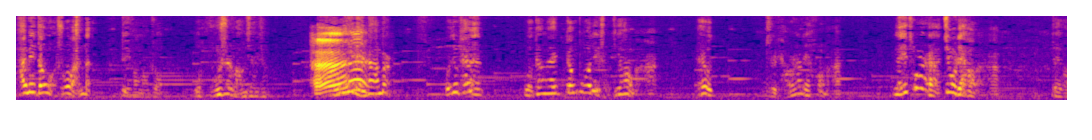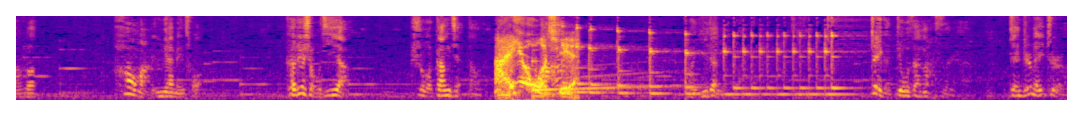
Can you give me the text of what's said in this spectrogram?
还没等我说完呢，对方忙说：“我不是王先生。”我一脸纳闷，我就看我刚才刚拨这手机号码，还有纸条上这号码，没错啊，就是这号码。对方说：“号码应该没错，可这手机呀、是我刚捡到的。”哎呦我去！我一阵这个丢三落四的人简直没治了。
